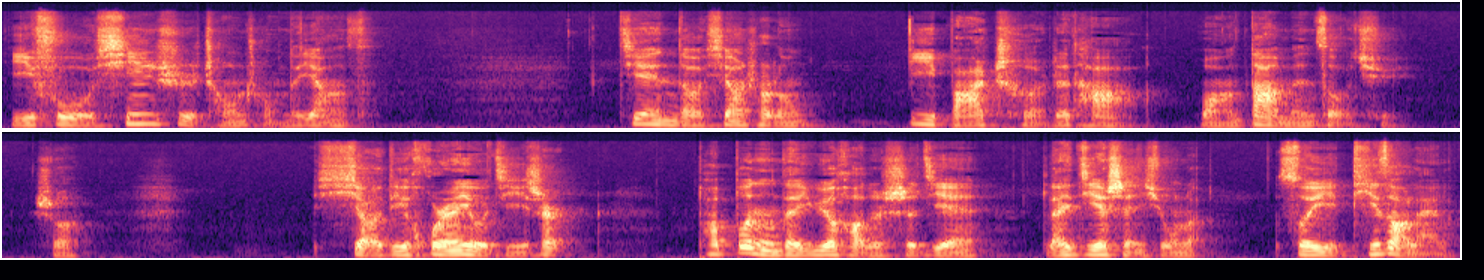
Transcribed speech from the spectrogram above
一副心事重重的样子。见到项少龙，一把扯着他往大门走去，说：“小弟忽然有急事儿，怕不能在约好的时间来接沈兄了，所以提早来了。”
